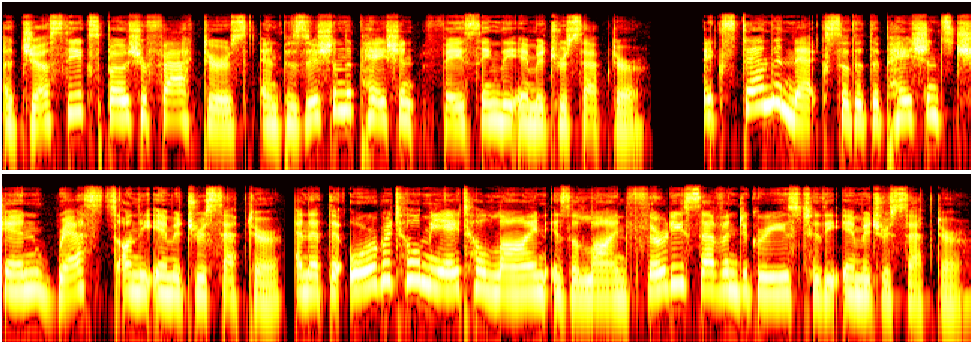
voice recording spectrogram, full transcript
Adjust the exposure factors and position the patient facing the image receptor. Extend the neck so that the patient's chin rests on the image receptor and that the orbital meatal line is aligned 37 degrees to the image receptor.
